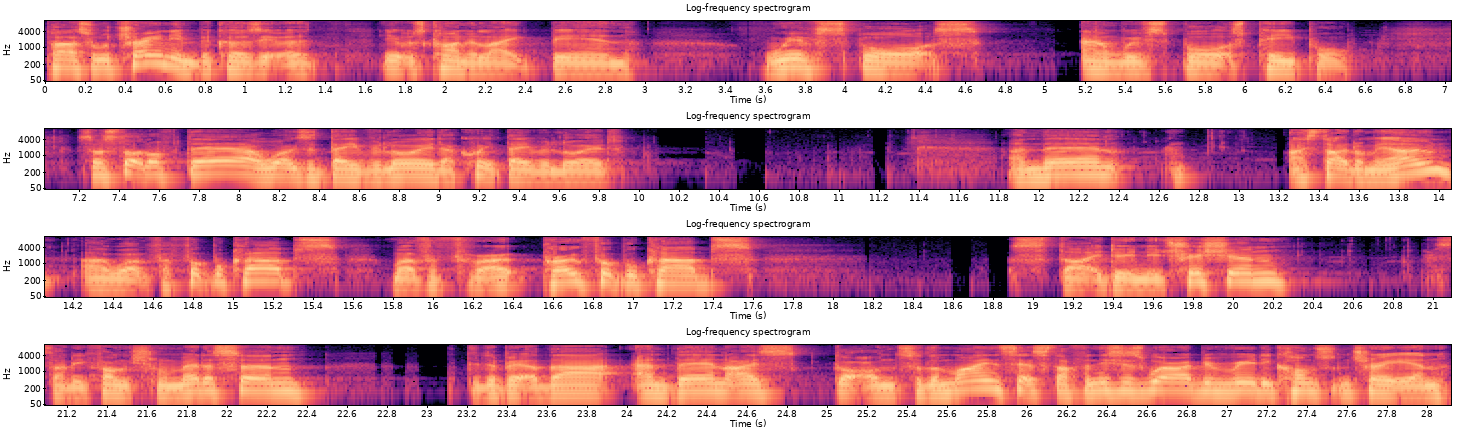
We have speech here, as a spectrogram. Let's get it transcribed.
personal training because it was it was kind of like being with sports and with sports people. So I started off there. I worked with David Lloyd. I quit David Lloyd, and then I started on my own. I worked for football clubs, worked for pro, pro football clubs, started doing nutrition, studied functional medicine, did a bit of that, and then I got onto the mindset stuff. And this is where I've been really concentrating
